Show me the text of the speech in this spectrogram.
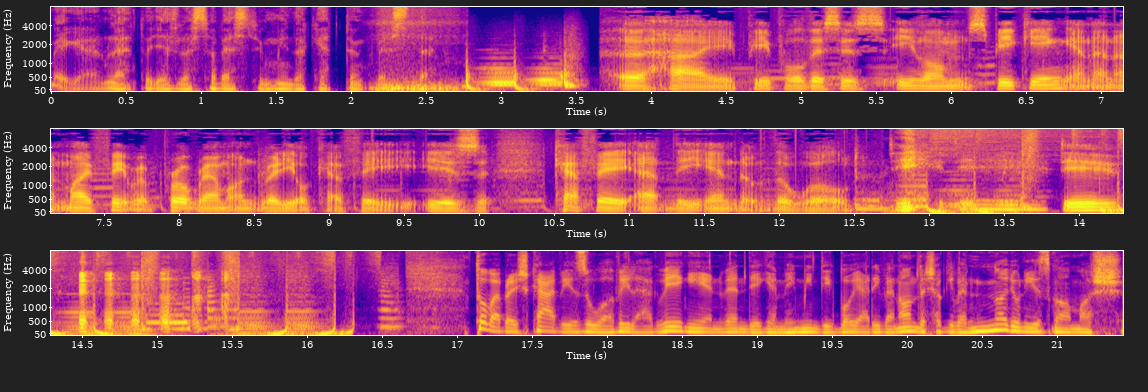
Igen, lehet, hogy ez lesz a vesztünk, mind a kettőnk veszte. Uh, hi, people. This is Elon speaking, and, and uh, my favorite program on Radio Cafe is Cafe at the End of the World. Továbbra is kávézó a világ végén, vendégem még mindig Bolyár Iván András, akivel nagyon izgalmas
